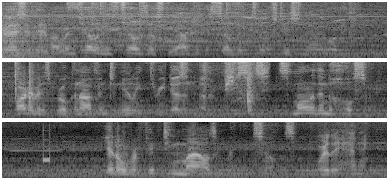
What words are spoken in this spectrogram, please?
President. Our intelligence tells us the object is settled into a stationary orbit. Part of it is broken off into nearly three dozen other pieces, smaller than the whole, sir. Yet over 15 miles in width themselves. Where are they heading?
